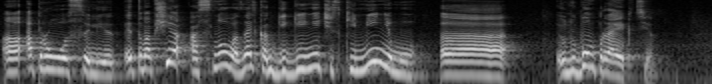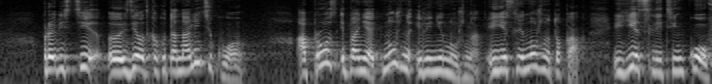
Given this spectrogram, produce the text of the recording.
а, опросы ли, это вообще основа, знаете, как гигиенический минимум э, в любом проекте провести, э, сделать какую-то аналитику, опрос и понять, нужно или не нужно. И если нужно, то как. И если Тиньков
